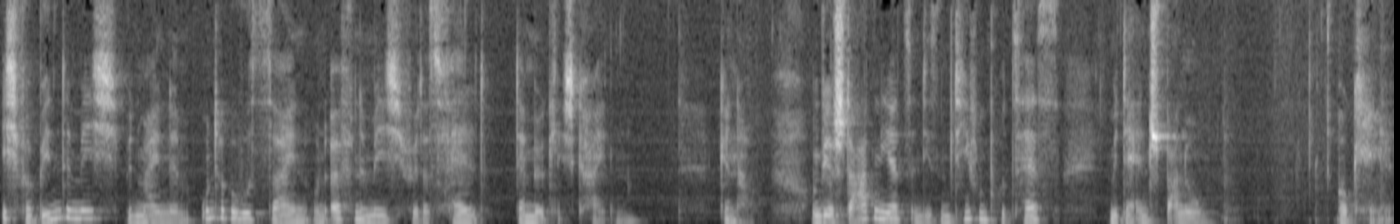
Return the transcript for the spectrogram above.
ich verbinde mich mit meinem Unterbewusstsein und öffne mich für das Feld der Möglichkeiten. Genau. Und wir starten jetzt in diesem tiefen Prozess mit der Entspannung. Okay,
